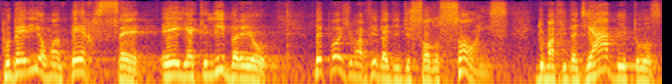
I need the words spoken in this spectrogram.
poderiam manter-se em equilíbrio. Depois de uma vida de dissoluções, de uma vida de hábitos,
